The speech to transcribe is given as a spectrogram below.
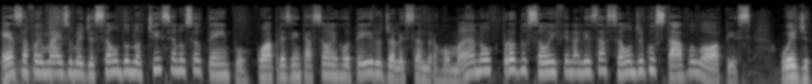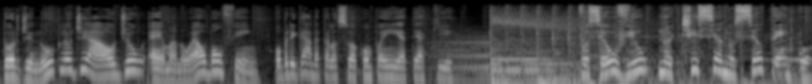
Essa foi mais uma edição do Notícia no seu tempo, com apresentação e roteiro de Alessandra Romano, produção e finalização de Gustavo Lopes. O editor de núcleo de áudio é Emanuel Bonfim. Obrigada pela sua companhia até aqui. Você ouviu Notícia no seu tempo.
